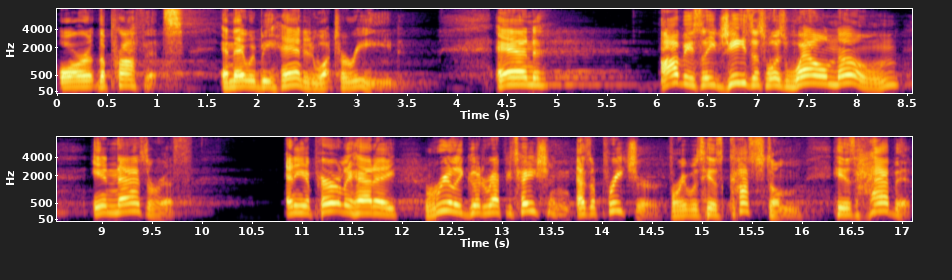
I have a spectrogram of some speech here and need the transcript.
or the prophets, and they would be handed what to read. And obviously, Jesus was well known in Nazareth. And he apparently had a really good reputation as a preacher, for it was his custom, his habit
